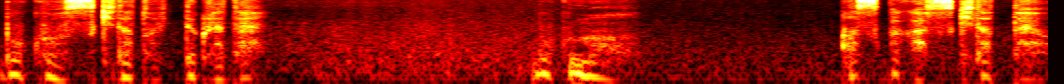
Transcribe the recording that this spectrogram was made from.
僕を好きだと言ってくれて。僕もアスカが好きだったよ。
